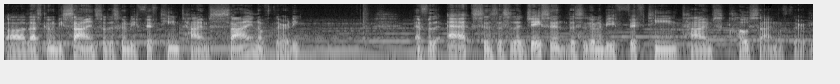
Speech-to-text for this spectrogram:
uh, that's going to be sine, so this is going to be 15 times sine of 30. And for the x, since this is adjacent, this is going to be 15 times cosine of 30.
